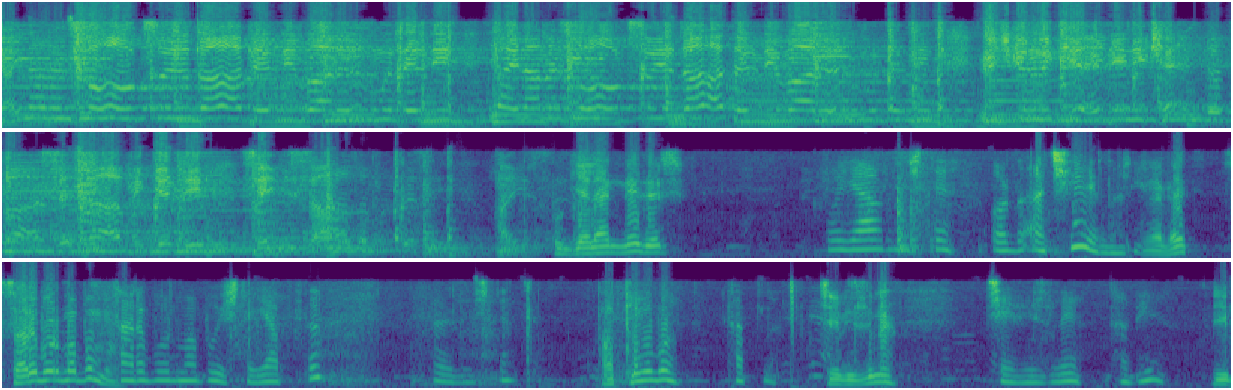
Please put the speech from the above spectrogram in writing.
Yaylanın soğuk suyu da deldi varır mı deldi Yaylanın soğuk suyu da deldi varır mı deldi Üç günlük gelini kendi bahsede geldi Seni zalim kızı hayır Bu gelen nedir? Bu yavrum işte orada açıyorlar. ya. Evet. Sarı burma bu mu? Sarı burma bu işte yaptık. Öyle işte. Tatlı mı bu? Tatlı. Cevizli mi? Cevizli tabii. Bir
